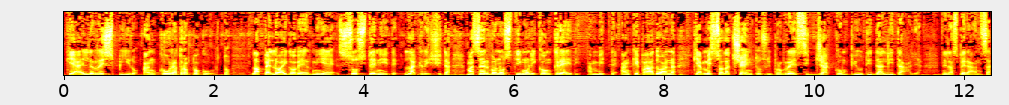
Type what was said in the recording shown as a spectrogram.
che ha il respiro ancora troppo corto. L'appello ai governi è sostenete la crescita, ma servono stimoli concreti, ammette anche Padoan, che ha messo l'accento sui progressi già compiuti dall'Italia, nella speranza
